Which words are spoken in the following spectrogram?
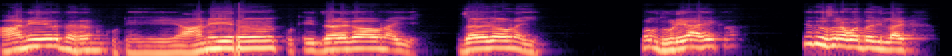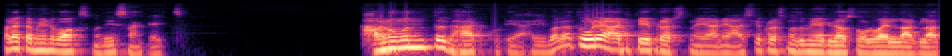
आनेर धरण कुठे? आनेर कुठे? जळगाव नाहीये. जळगाव नाही. मग धुळे आहे का? हे दुसरा कोणता जिल्हा आहे? मला कमेंट बॉक्समध्ये सांगायचं. हनुमंत घाट कुठे आहे? बघा थोडे आटके प्रश्न आहे आणि असे प्रश्न तुम्ही एकदा सोडवायला लागलात.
